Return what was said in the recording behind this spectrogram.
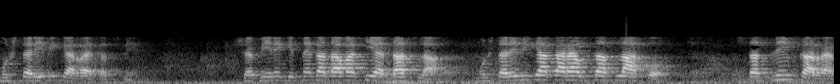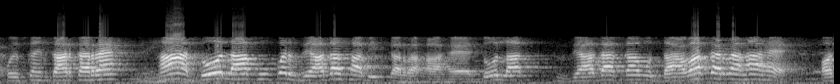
مشتری بھی کر رہا ہے تسلیم۔ شفی نے کتنے کا دعویٰ کیا؟ دس لاکھ۔ مشتری بھی کیا کر رہا ہے؟ اس دس لاکھ کو۔ تسلیم کر رہا ہے۔ کوئی اس کا انکار کر رہا ہے؟ ہاں دو لاکھ اوپر زیادہ ثابت کر رہا ہے۔ دو لاکھ زیادہ کا وہ دعویٰ کر رہا ہے اور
